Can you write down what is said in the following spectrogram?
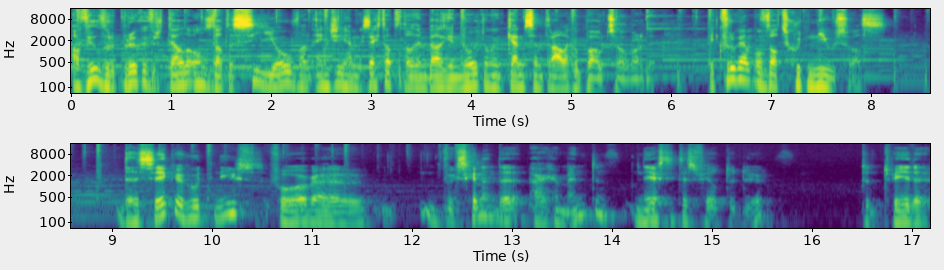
Avil Verbrugge vertelde ons dat de CEO van Engie hem gezegd had dat in België nooit nog een kerncentrale gebouwd zou worden. Ik vroeg hem of dat goed nieuws was. Dat is zeker goed nieuws voor uh, verschillende argumenten. Ten eerste, het is veel te duur. Ten tweede,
